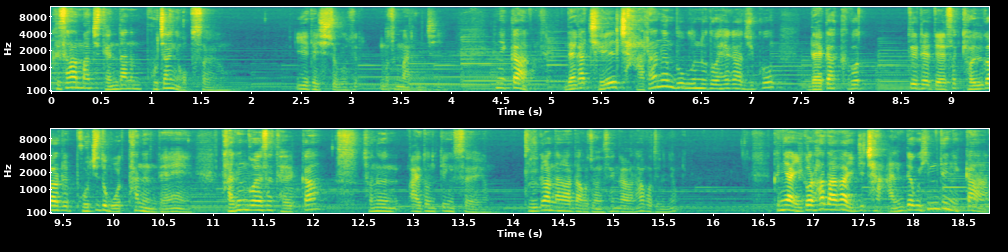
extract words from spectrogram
그 사람같이 된다는 보장이 없어요. 이해되시죠? 무슨, 무슨 말인지. 그러니까 내가 제일 잘하는 부분으로 해가지고 내가 그것들에 대해서 결과를 보지도 못하는데 다른 거에서 될까? 저는 I don't think so예요. 불가능하다고 저는 생각을 하거든요 그냥 이걸 하다가 이게 잘 안 되고 힘드니까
